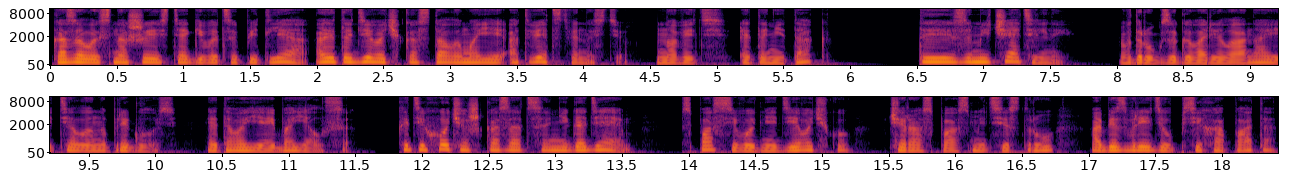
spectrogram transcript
Казалось, на шее стягивается петля, а эта девочка стала моей ответственностью. Но ведь это не так. «Ты замечательный», — вдруг заговорила она, и тело напряглось. Этого я и боялся. «Хоть и хочешь казаться негодяем. Спас сегодня девочку, вчера спас медсестру, обезвредил психопата,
